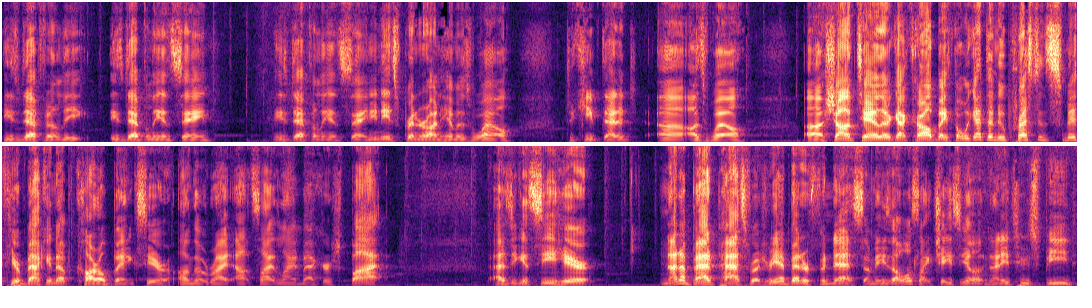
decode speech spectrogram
He's definitely he's definitely insane. He's definitely insane. You need sprinter on him as well to keep that uh, as well. Uh, Sean Taylor got Carl Banks, but we got the new Preston Smith here backing up Carl Banks here on the right outside linebacker spot. As you can see here, not a bad pass rusher. He had better finesse. I mean, he's almost like Chase Young, 92 speed,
